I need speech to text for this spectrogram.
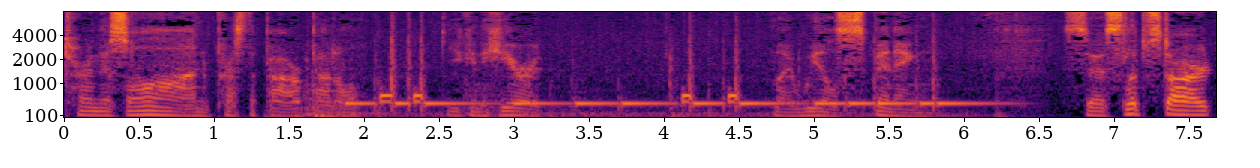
turn this on, press the power pedal, you can hear it, my wheels spinning. So slip start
